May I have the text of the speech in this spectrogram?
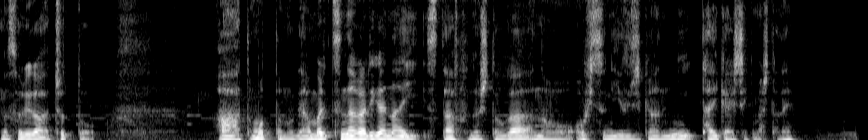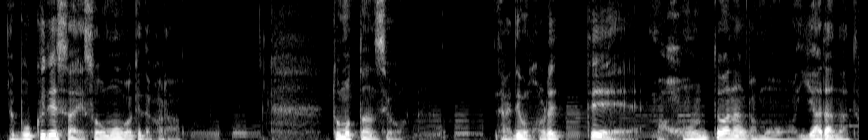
まあ、それがちょっとああと思ったのであんまりつながりがないスタッフの人があのオフィスにいる時間に大会してきましたね。僕でさえそう思うわけだからと思ったんですよ。でもこれって、まあ、本当はなんかもう嫌だなと。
